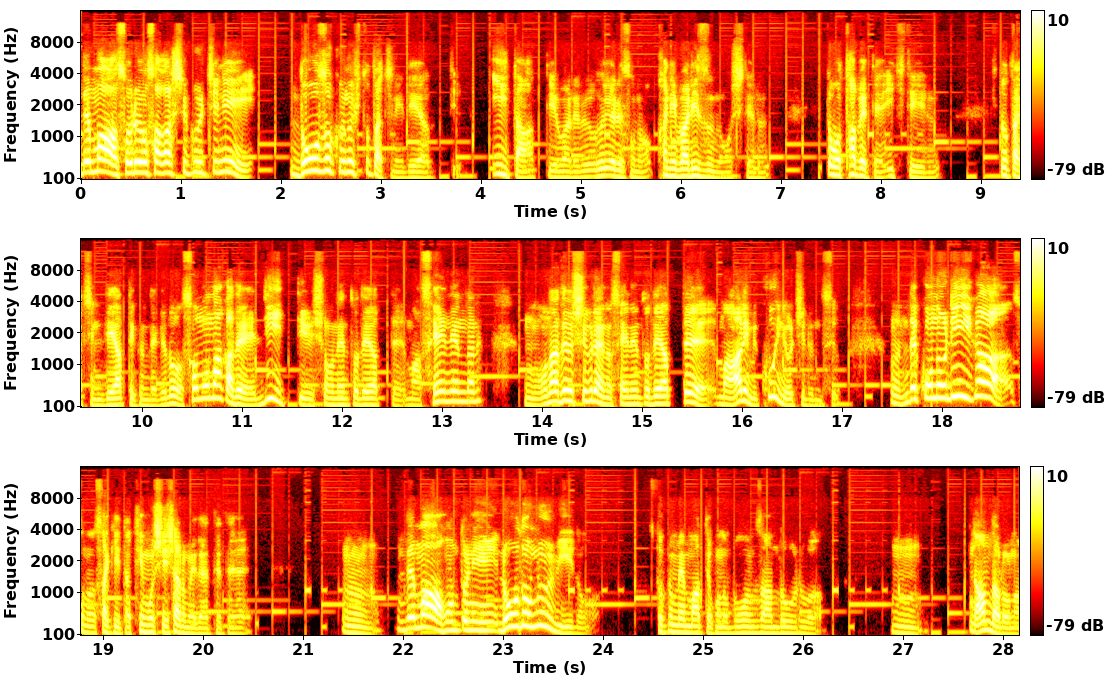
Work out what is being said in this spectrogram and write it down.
で、まあ、それを探していくうちに、同族の人たちに出会うっていう。イーターって言われる、いわゆるそのカニバリズムをしてる人を食べて生きている人たちに出会っていくんだけど、その中でリーっていう少年と出会って、まあ青年だね。うん、同じ年ぐらいの青年と出会って、まあある意味恋に落ちるんですよ。うん、で、このリーが、そのさっき言ったティモシー・シャルメがやってて、うん。で、まあ本当にロードムービーの側面もあって、このボーンズオールは。うん。なんだろうな。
